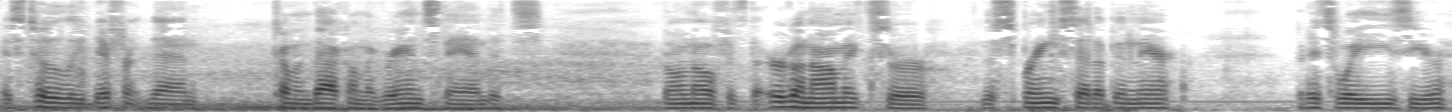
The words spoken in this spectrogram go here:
it's totally different than coming back on the grandstand. It's I don't know if it's the ergonomics or the spring setup in there but it's way easier.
